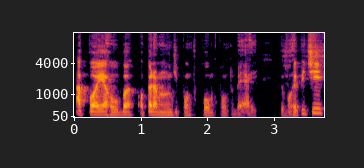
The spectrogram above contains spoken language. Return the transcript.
apoia.operamundi.com.br. Eu vou repetir,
